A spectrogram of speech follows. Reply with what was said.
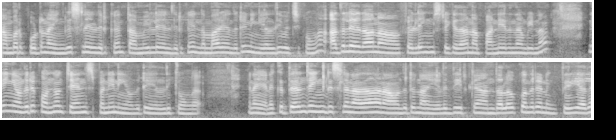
நம்பர் போட்டு நான் இங்கிலீஷில் எழுதியிருக்கேன் தமிழில் எழுதியிருக்கேன் இந்த மாதிரி வந்துட்டு நீங்கள் எழுதி வச்சுக்கோங்க. அதில் ஏதாவது நான் ஃபெல்லிங் மிஸ்டேக் ஏதாவது நான் பண்ணியிருந்தேன் அப்படின்னா நீங்கள் வந்துட்டு கொஞ்சம் சேஞ்ச் பண்ணி நீங்கள் வந்துட்டு எழுதிக்கோங்க. ஏன்னா எனக்கு தெரிஞ்ச இங்கிலீஷில் நான் தான் நான் வந்துட்டு நான் எழுதியிருக்கேன். அந்த அளவுக்கு வந்துட்டு எனக்கு தெரியாது.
